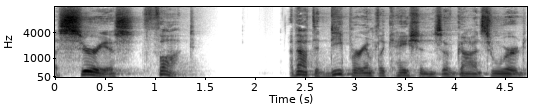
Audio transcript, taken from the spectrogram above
a serious thought about the deeper implications of God's word.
